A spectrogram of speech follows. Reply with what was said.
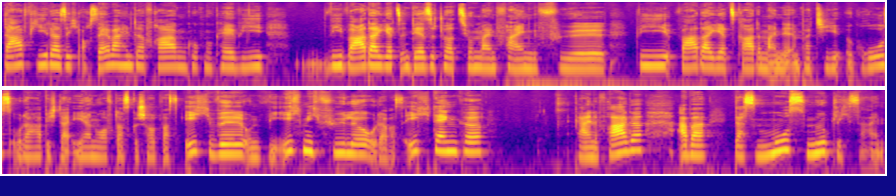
darf jeder sich auch selber hinterfragen, gucken, okay, wie, wie war da jetzt in der Situation mein Feingefühl? Wie war da jetzt gerade meine Empathie groß oder habe ich da eher nur auf das geschaut, was ich will und wie ich mich fühle oder was ich denke? Keine Frage, aber das muss möglich sein.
